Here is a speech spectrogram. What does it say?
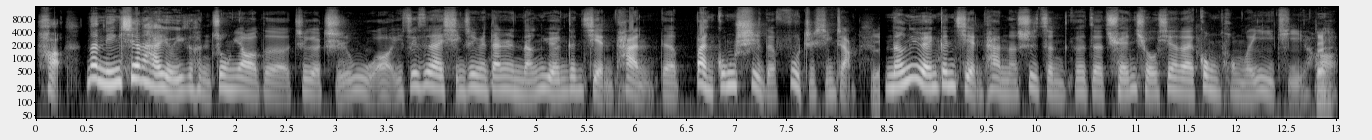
好，那您现在还有一个很重要的这个职务哦，也就是在行政院担任能源跟减碳的办公室的副执行长。能源跟减碳呢是整个的全球现在共同的议题哈。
